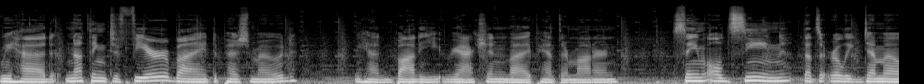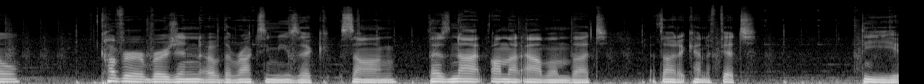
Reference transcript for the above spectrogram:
We had Nothing to Fear by Depeche Mode. We had Body Reaction by Panther Modern. Same Old Scene, that's an early demo cover version of the Roxy Music song. That is not on that album, but I thought it kind of fit the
